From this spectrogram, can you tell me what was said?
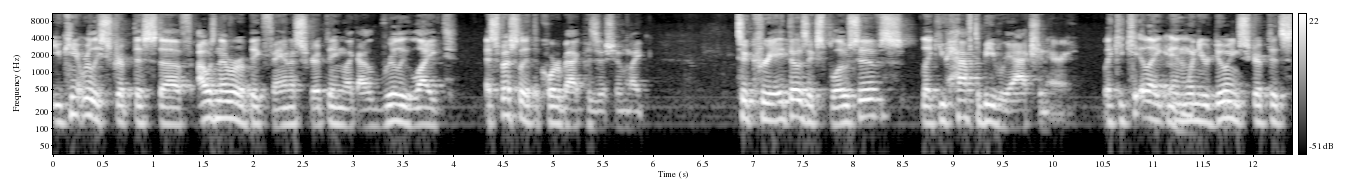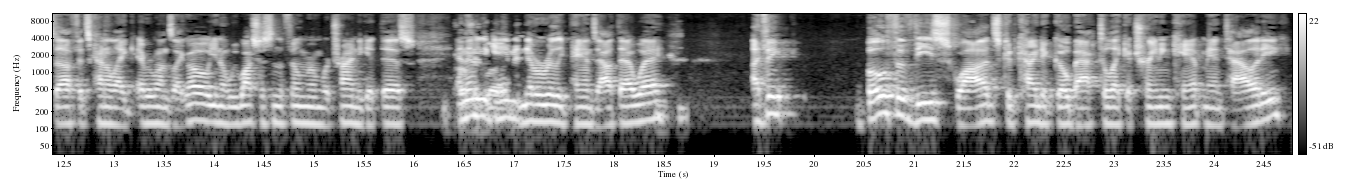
you can't really script this stuff. I was never a big fan of scripting. Like i really liked especially at the quarterback position like to create those explosives like you have to be reactionary like you can't like mm-hmm. and when you're doing scripted stuff it's kind of like everyone's like oh you know we watch this in the film room we're trying to get this and then in the game it never really pans out that way i think both of these squads could kind of go back to like a training camp mentality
